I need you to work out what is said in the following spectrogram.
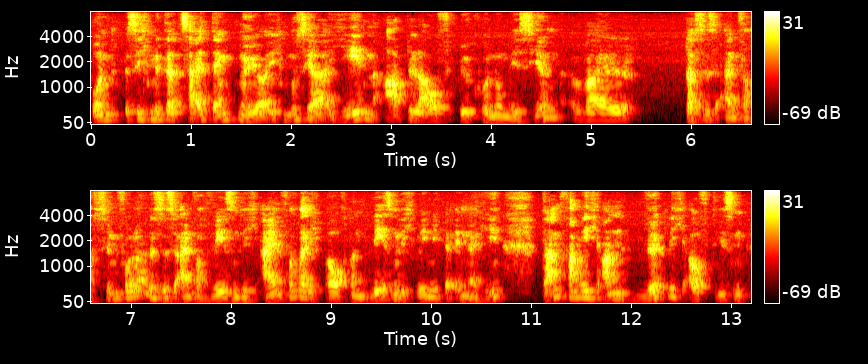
und sich mit der Zeit denkt, na ja, ich muss ja jeden Ablauf ökonomisieren, weil das ist einfach sinnvoller, das ist einfach wesentlich einfacher, ich brauche dann wesentlich weniger Energie, dann fange ich an, wirklich auf diesen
